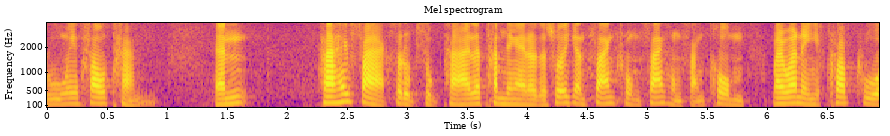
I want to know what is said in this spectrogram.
รู้ไม่เท่าทันฉะนั้นถ้าให้ฝากสรุปสุดท้าย แล้วทำยังไงเราจะช่วยกันสร้างโครงสร้างของสังคม ไม่ว่าในครอบครัว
